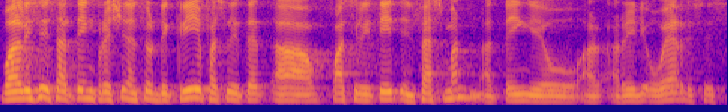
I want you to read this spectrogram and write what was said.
Well, this is, I think, presidential decree facilitate, uh, facilitate investment. I think you are already aware. This is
